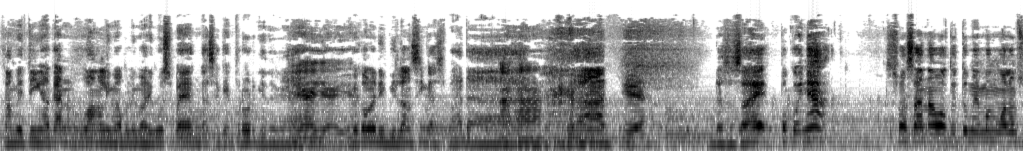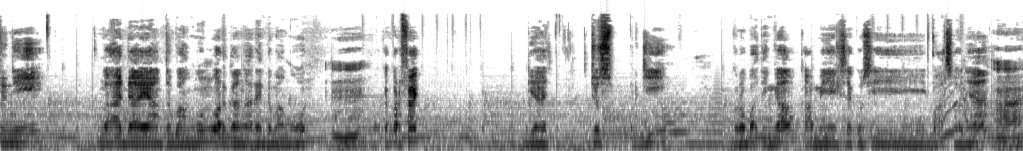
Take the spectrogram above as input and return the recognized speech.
kami tinggalkan uang 55.000 ribu supaya nggak sakit perut gitu kan. Iya, iya, iya. tapi kalau dibilang sih nggak sepadan gitu kan? Iya. udah selesai. Pokoknya suasana waktu itu memang malam sunyi. Nggak ada yang terbangun warga nggak ada yang terbangun. Mm-mm. oke perfect. Dia cus pergi gerobak tinggal kami eksekusi baksonya. Ah.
